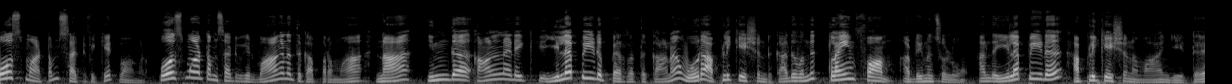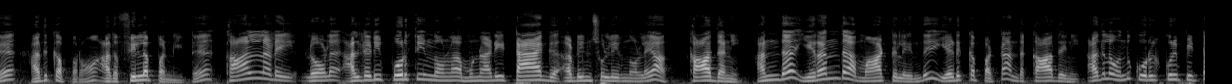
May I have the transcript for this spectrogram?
போஸ்ட்மார்ட்டம் சர்டிஃபிகேட் வாங்கணும். போஸ்ட்மார்ட்டம் சர்டிஃபிகேட் வாங்கினதுக்கு அப்புறமா நான் இந்த கால்நடைக்கு இழப்பீடு பெறத்துக்கான ஒரு அப்ளிகேஷன் இருக்கு. அது வந்து கிளைம் ஃபார்ம் அப்படின்னு சொல்லுவோம். அந்த இழப்பீடு அப்ளிகேஷனை வாங்கிட்டு அதுக்கப்புறம் அதை ஃபில்அப் பண்ணிட்டு கால்நடையோட ஆல்ரெடி பொருத்தியிருந்தோம்ல முன்னாடி டேக் அப்படின்னு சொல்லியிருந்தோம் இல்லையா? காதணி. அந்த இறந்த மாட்டுலேருந்து எடுக்கப்பட்ட அந்த காதணி. அதில் வந்து ஒரு குறிப்பிட்ட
